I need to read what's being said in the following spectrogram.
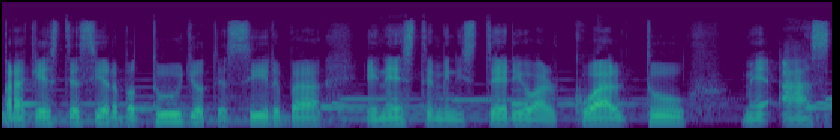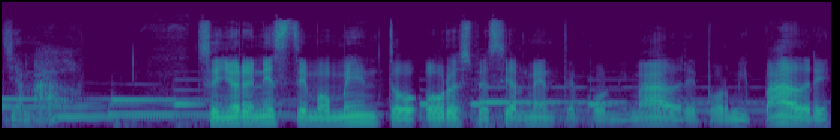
para que este siervo tuyo te sirva en este ministerio al cual tú me has llamado. Señor, en este momento oro especialmente por mi madre, por mi padre.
